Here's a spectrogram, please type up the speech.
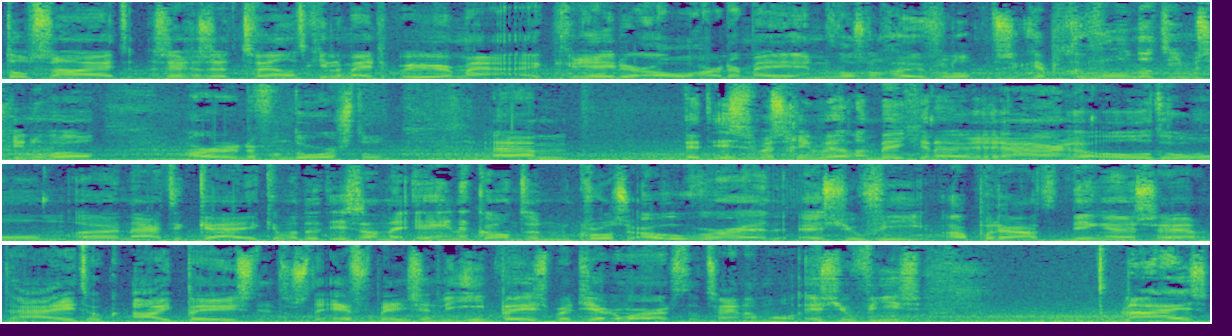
Topsnelheid zeggen ze 200 km per uur. Maar ik reed er al harder mee en het was nog heuvel op. Dus ik heb het gevoel dat hij misschien nog wel harder er vandoor stond. Ehm, het is misschien wel een beetje een rare auto om eh, naar te kijken. Want het is aan de ene kant een crossover, de SUV-apparaat dinges. Hè, want hij heet ook I-Pace, net als de F-Pace en de E-Pace bij Jaguars. Dat zijn allemaal SUV's. Maar hij is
